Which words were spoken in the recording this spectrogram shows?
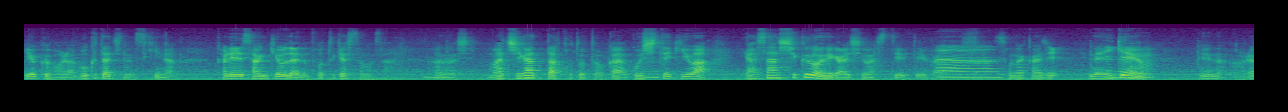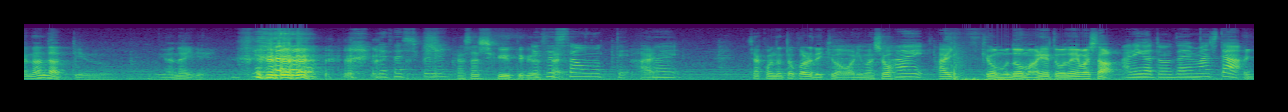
い。よくほら僕たちの好きなカレー三兄弟のポッドキャストもさ、あのし間違ったこととかご指摘は優しくお願いしますって言ってるから、あー。そんな感じ。ね意見ねなあれはなんだっていうのを言わないで 優しくね。優しく言ってください。優しさを持って。はい。はい、じゃあこんなところで今日は終わりましょう。はい。はい、今日もどうもありがとうございました。ありがとうございました、はい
